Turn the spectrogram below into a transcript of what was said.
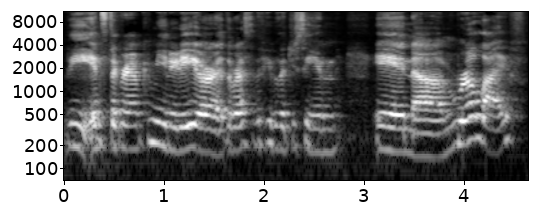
the Instagram community or the rest of the people that you see in in um, real life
